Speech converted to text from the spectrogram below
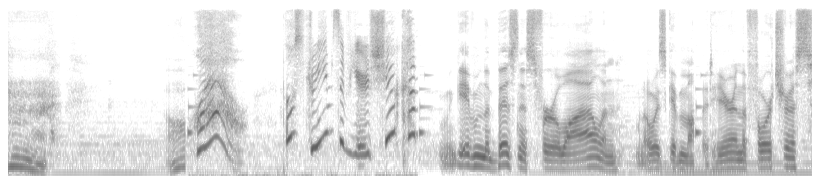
Hmm. Oh, Wow, those dreams of yours sure come. We gave him the business for a while and would always give him up. But here in the fortress,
